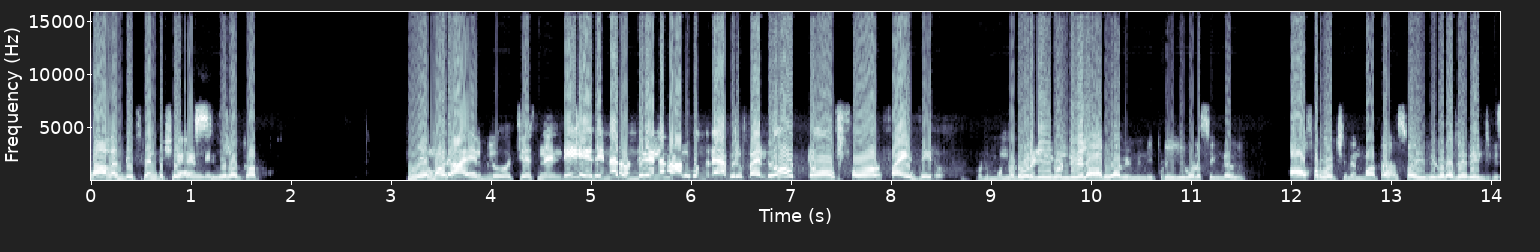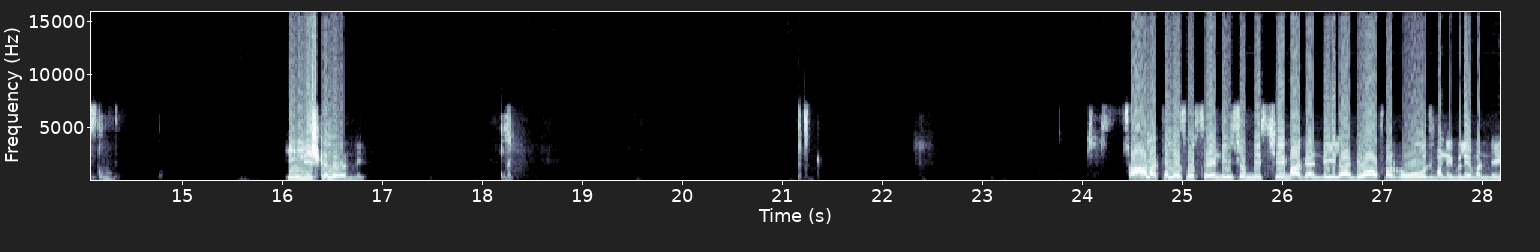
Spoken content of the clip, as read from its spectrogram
చాలా డిఫరెంట్ షేడ్ అండి. ఇదేమో రాయల్ బ్లూ వచ్చేసిందండి. ఏదైనా రెండు వేల నాలుగు వందల యాభై రూపాయలు టూ ఫోర్ ఫైవ్ జీరో మొన్నటి వరకు ఇది రెండు వేల ఆరు యాభై ఎనిమిది ఇప్పుడు ఇది కూడా సింగిల్ ఆఫర్లు వచ్చింది అనమాట సో ఇది కూడా అదే రేంజ్కి ఇస్తుంది. ఇంగ్లీష్ కలర్ అండి. చాలా కలర్స్ వస్తాయండి. సో మిస్ చేయమాకండి. ఇలాంటి ఆఫర్ రోజు మనం ఇవ్వలేమండి.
